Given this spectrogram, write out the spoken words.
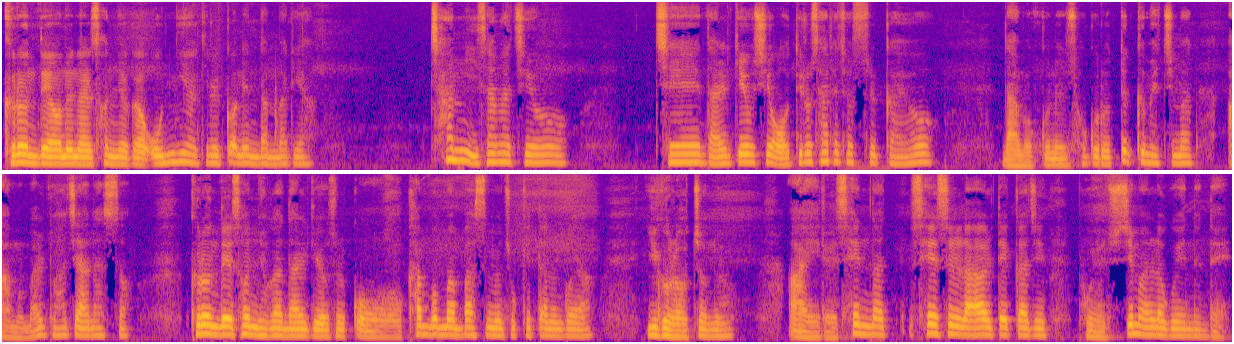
그런데 어느 날 선녀가 옷 이야기를 꺼낸단 말이야. 참 이상하지요. 제 날개옷이 어디로 사라졌을까요? 나무꾼은 속으로 뜨끔했지만 아무 말도 하지 않았어. 그런데 선녀가 날개옷을 꼭 한 번만 봤으면 좋겠다는 거야. 이걸 어쩌누? 아이를 셋 나, 셋을 낳을 때까지 보여주지 말라고 했는데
